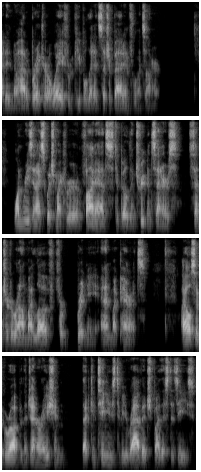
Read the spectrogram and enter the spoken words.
I didn't know how to break her away from people that had such a bad influence on her. One reason I switched my career in finance to building treatment centers centered around my love for Brittany and my parents. I also grew up in the generation that continues to be ravaged by this disease.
